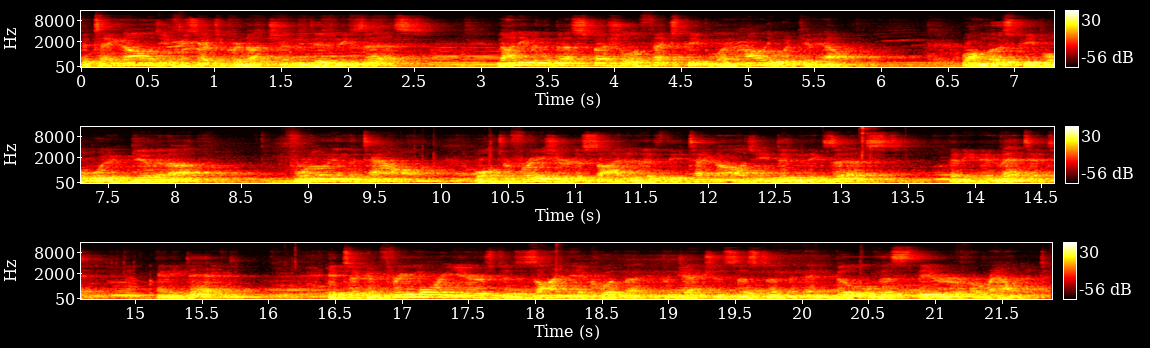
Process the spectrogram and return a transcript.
The technology for such a production didn't exist. Not even the best special effects people in Hollywood could help. While most people would have given up, thrown in the towel, Walter Fraser decided if the technology didn't exist, then he'd invent it. And he did. It took him three more years to design the equipment and projection system and then build this theater around it.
